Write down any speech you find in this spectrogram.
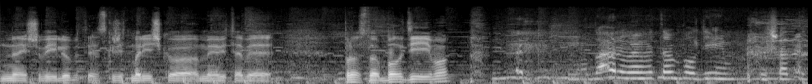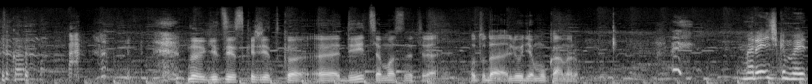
мені, що ви її любите. Скажіть, Марічко, ми від тебе просто балдіємо. Добре, ми там балдіємо. І що ти таке? Ну в кінці скажіть тако, е, дивіться моцно тебе. Отуда людям у камеру. Маричка, ми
